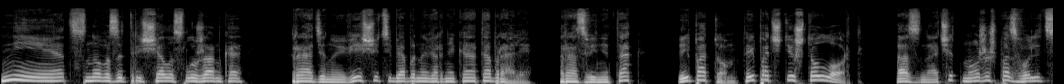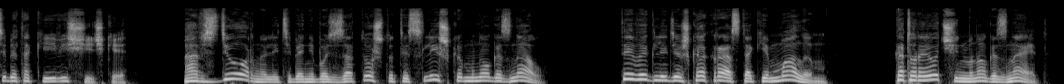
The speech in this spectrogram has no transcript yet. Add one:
«Нет», — снова затрещала служанка, — «краденую вещь у тебя бы наверняка отобрали. Разве не так? И потом, ты почти что лорд, а значит, можешь позволить себе такие вещички. А вздернули тебя, небось, за то, что ты слишком много знал. Ты выглядишь как раз таким малым, который очень много знает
